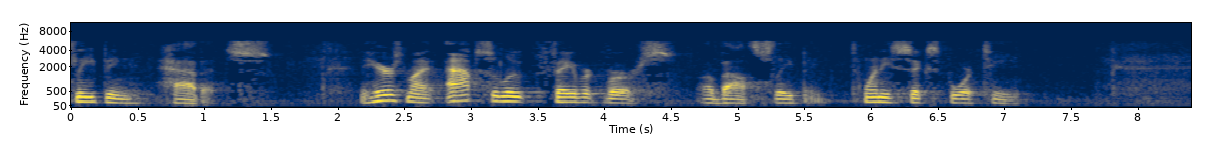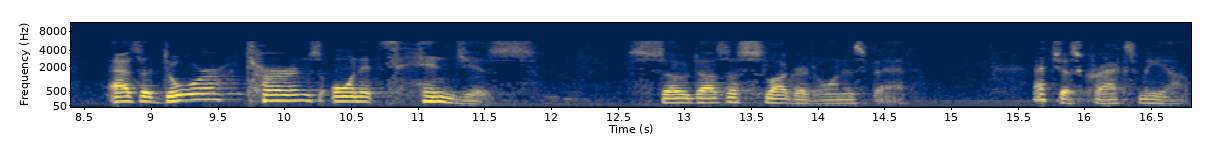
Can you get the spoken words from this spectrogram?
sleeping habits. And here's my absolute favorite verse about sleeping 26:14. As a door turns on its hinges, so does a sluggard on his bed. That just cracks me up.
